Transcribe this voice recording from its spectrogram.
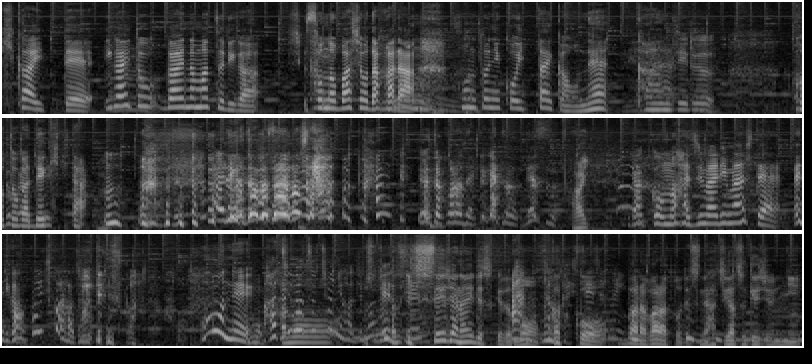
機会って意外とガイナ祭りがその場所だからうん本当にこう一体感をね感じることができた。ううんん。ありがとうございました。というところで9月です。はい、学校も始まりまして、え学校いつから始まってんですか？もうねもう8月中に始まるんですあの一斉じゃないですけどもあそうか各校バラバラとですねうん8月下旬に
